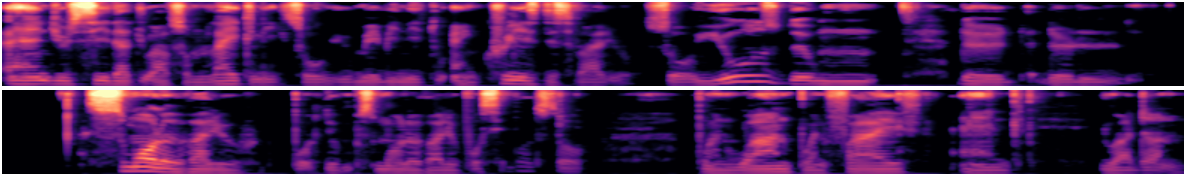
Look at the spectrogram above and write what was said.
and you see that you have some light leak so you maybe need to increase this value. So use the the the smaller value the smaller value possible. So 0.1 0.5 and you are done.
